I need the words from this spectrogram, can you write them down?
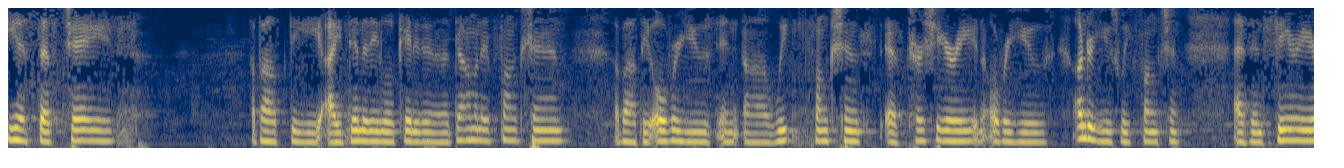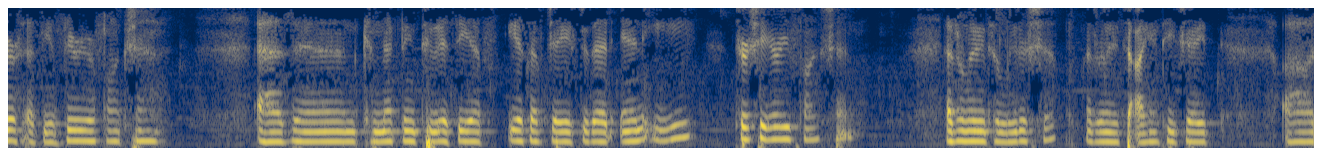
ESFJs, about the identity located in a dominant function, about the overused and uh, weak functions as tertiary and overused, underused weak function as inferior, as the inferior function, as in connecting to SEF, ESFJs to that NE tertiary function, as relating to leadership, as relating to INTJ uh,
